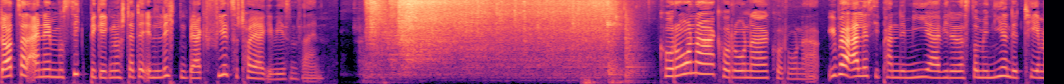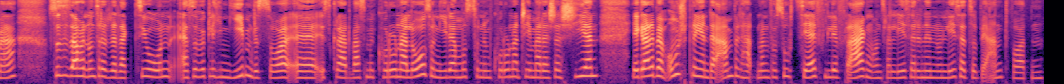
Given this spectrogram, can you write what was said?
Dort soll eine Musikbegegnungsstätte in Lichtenberg viel zu teuer gewesen sein. Corona, Corona, Corona. Überall ist die Pandemie ja wieder das dominierende Thema. So ist es auch in unserer Redaktion. Also wirklich in jedem Ressort äh, ist gerade was mit Corona los und jeder muss zu einem Corona-Thema recherchieren. Ja, gerade beim Umspringen der Ampel hat man versucht, sehr viele Fragen unserer Leserinnen und Leser zu beantworten.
